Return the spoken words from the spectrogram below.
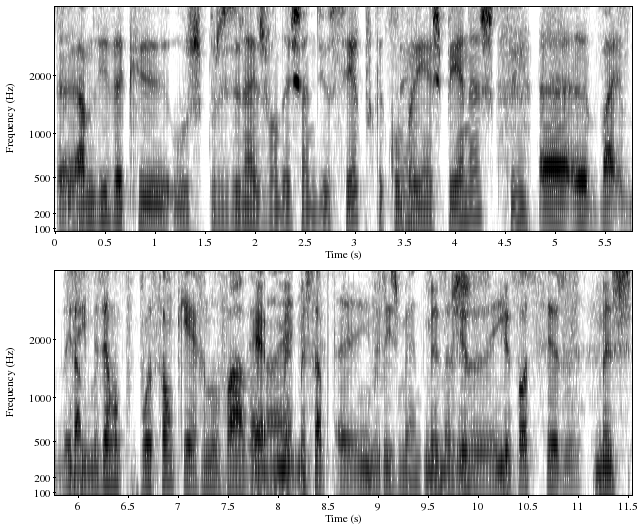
Eh, Sim. À medida que os prisioneiros vão deixando de o ser, porque cumprem Sim. as penas, uh, vai, assim, mas é uma população que é renovada, é, não é? Mas, sabe, uh, infelizmente. Mas, mas esse, aí esse, pode ser. Mas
